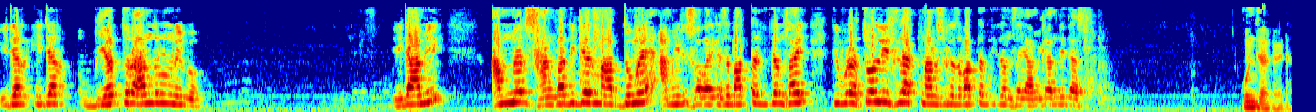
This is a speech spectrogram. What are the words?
এটার এটার বৃহত্তর আন্দোলন হইব। এটা আমি আপনার সাংবাদিকের মাধ্যমে আমি সবার কাছে বার্তা দিতাম চাই ত্রিপুরা চল্লিশ লাখ মানুষের কাছে বার্তা দিতাম চাই আমি কান্দি দাস কোন জায়গা এটা?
